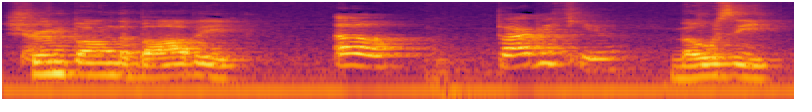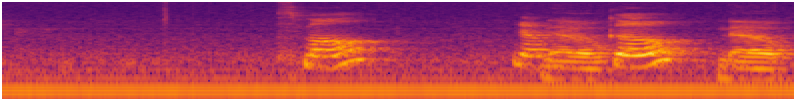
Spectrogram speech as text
Shrimp on the barbie. Oh, barbecue. Mozzie. Small? No. No. Go? No.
